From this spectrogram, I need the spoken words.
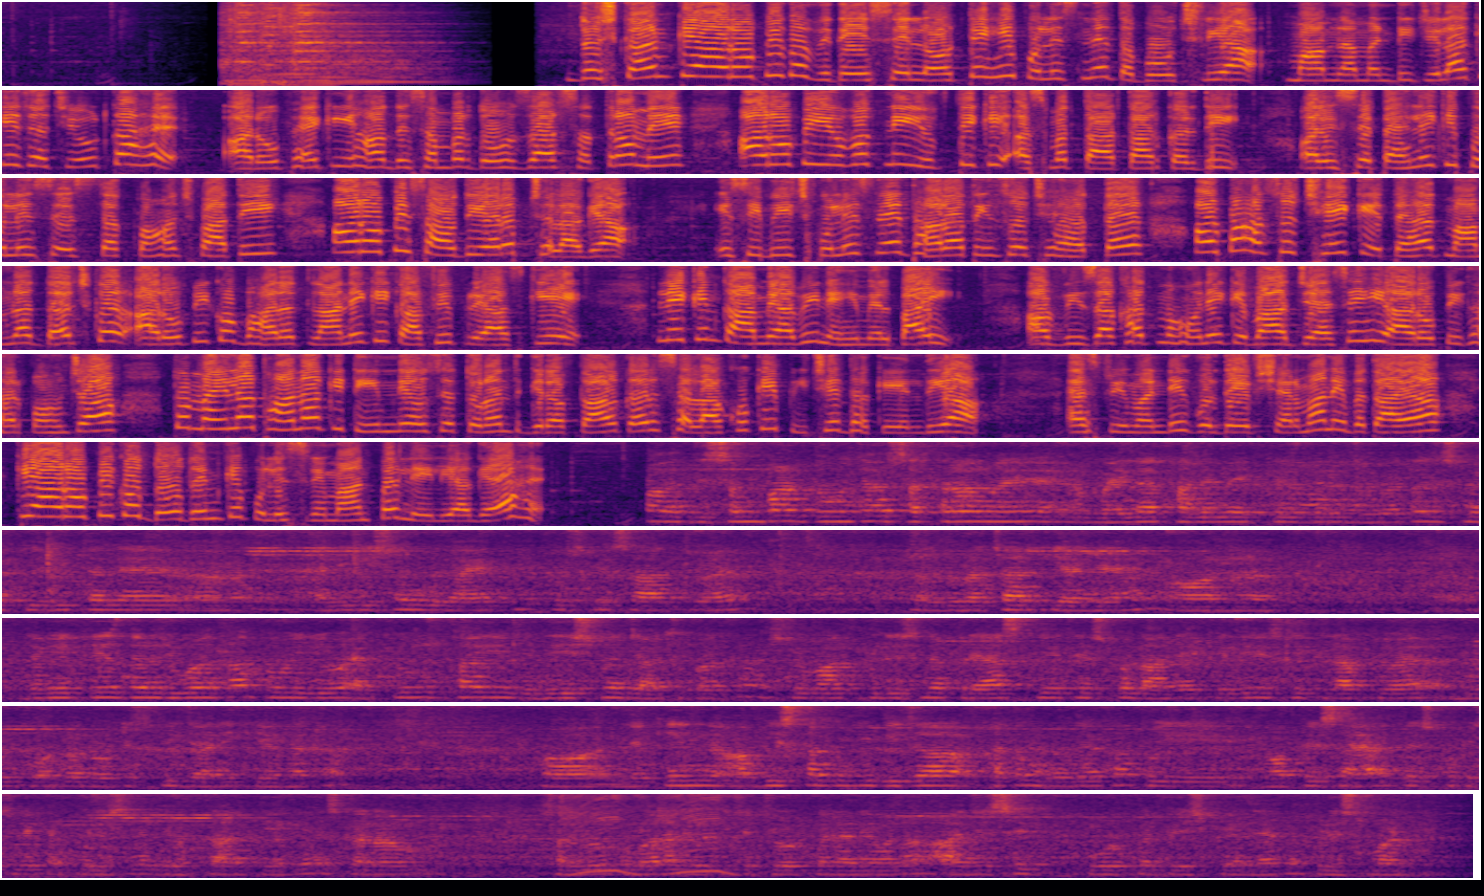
दुष्कर्म के आरोपी को विदेश से लौटते ही पुलिस ने दबोच लिया। मामला मंडी जिला के जचियोट का है। आरोप है कि यहाँ दिसंबर 2017 में आरोपी युवक ने युवती की असमत तार तार कर दी और इससे पहले कि पुलिस इस तक पहुँच पाती, आरोपी सऊदी अरब चला गया। इसी बीच पुलिस ने धारा 376 और 506 के तहत मामला दर्ज कर आरोपी को भारत लाने के काफ़ी प्रयास किए, लेकिन कामयाबी नहीं मिल पाई। अब वीज़ा खत्म होने के बाद जैसे ही आरोपी घर पहुँचा तो महिला थाना की टीम ने उसे तुरंत गिरफ़्तार कर सलाखों के पीछे धकेल दिया। एसपी मंडी गुरदेव शर्मा ने बताया कि आरोपी को दो दिन के पुलिस रिमांड पर ले लिया गया है। दिसंबर 2017 में महिला थाने में एक केस दर्ज हुआ था, जिसमें पीड़िता ने एलिगेशन लगाए थे उसके साथ जो है दुराचार किया गया है और जब ये केस दर्ज हुआ था तो जो एक्यूज था, ये विदेश में जा चुका था। उसके बाद पुलिस ने प्रयास किए थे इसको लाने के लिए। इसके खिलाफ जो है न्यू कॉर्नर नोटिस भी जारी किया गया था। और, लेकिन अब इसका क्योंकि वीज़ा ख़त्म हो गया था तो ये वापस आया तो इसको पिछले पुलिस ने गिरफ़्तार किया गया। इसका नाम कुमार है चोट कर रहने वाला। आज इसे कोर्ट में पेश किया जाएगा, पुलिस के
